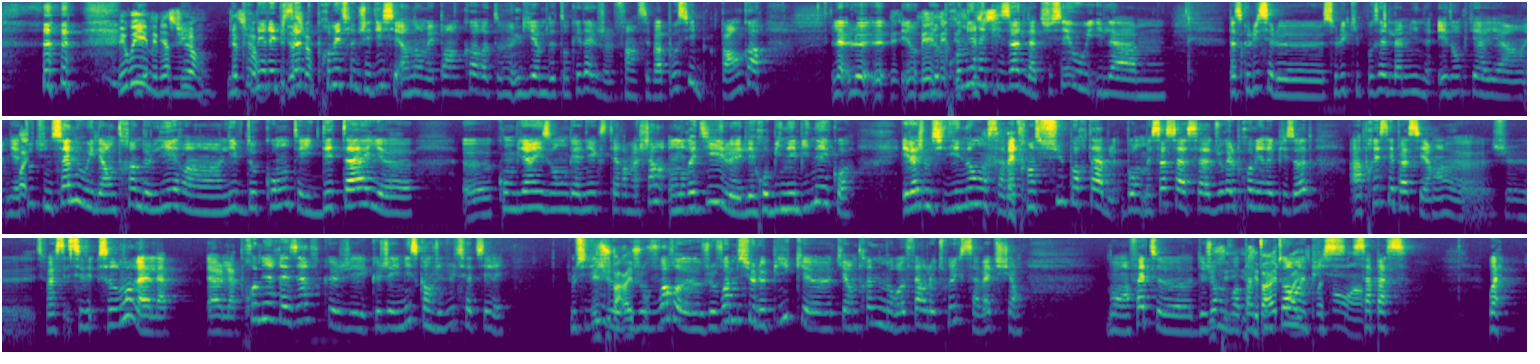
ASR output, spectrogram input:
Mais oui, mais bien sûr. Le bien sûr, premier épisode, le premier truc que j'ai dit, c'est ah non, mais pas encore ton- Guillaume de Tonquédec. Enfin, c'est pas possible, pas encore. Le, le- Mais- euh, mais- le mais- premier épisode, là, tu sais, où il a. hum, Parce que lui, c'est le, celui qui possède la mine. Et donc, il y a, il y a, un- il y a Ouais. toute une scène où il est en train de lire un livre de comptes et il détaille euh, euh, combien ils ont gagné, etc. Machin. On aurait dit les, les robinets binés, quoi. Et là, je me suis dit non, ça va être insupportable. Bon, mais ça, ça, ça a duré le premier épisode. Après, c'est passé. Hein. euh, je... c'est- vraiment la, la, la- la première réserve que j'ai émise quand j'ai vu cette série. Je me suis dit, c'est je, vois, euh, je vois Monsieur Le Pic euh, qui est en train de me refaire le truc, ça va être chiant. Bon, en fait, euh, déjà, on ne voit pas tout le temps et puis hein. ça passe.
